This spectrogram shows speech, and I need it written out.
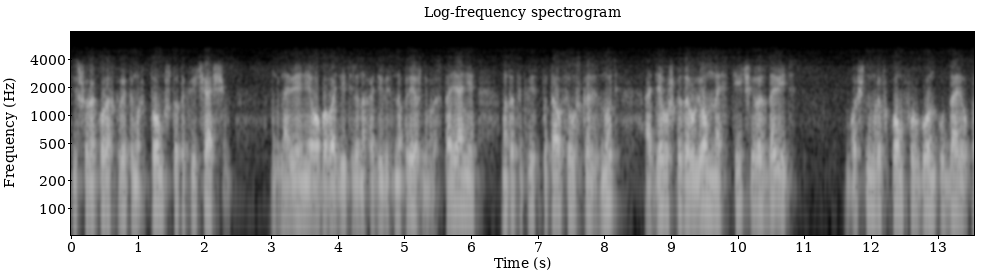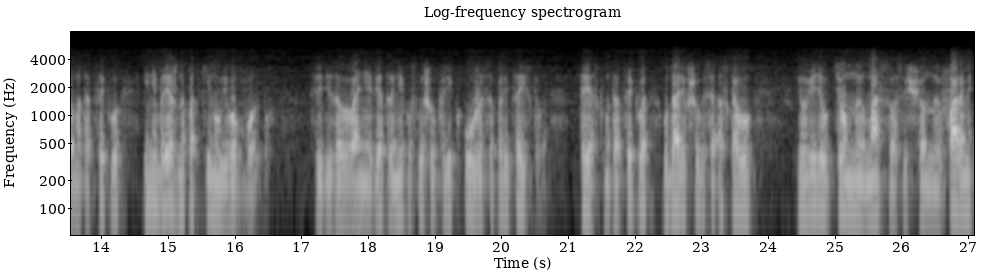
и с широко раскрытым ртом, что-то кричащим. Мгновение оба водителя находились на прежнем расстоянии, мотоциклист пытался ускользнуть, а девушка за рулем настичь и раздавить. Мощным рывком фургон ударил по мотоциклу и небрежно подкинул его в воздух. Среди завывания ветра Ник услышал крик ужаса полицейского, треск мотоцикла, ударившегося о скалу, и увидел темную массу, освещенную фарами,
